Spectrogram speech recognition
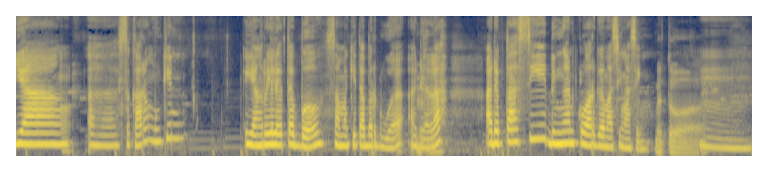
yang eh, sekarang mungkin yang relatable sama kita berdua adalah adaptasi dengan keluarga masing-masing. betul Hmm.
